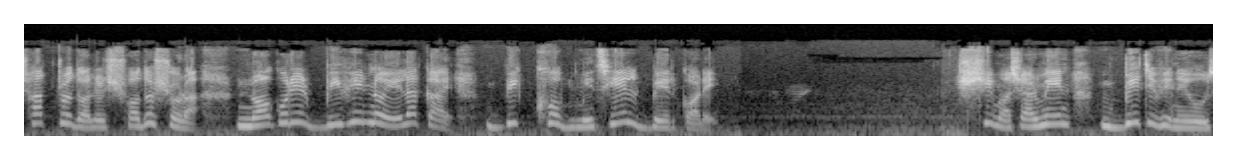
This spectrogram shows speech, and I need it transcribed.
ছাত্র দলের সদস্যরা নগরীর বিভিন্ন এলাকায় বিক্ষোভ মিছিল বের করে। Seema Sharmin, BTV news.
